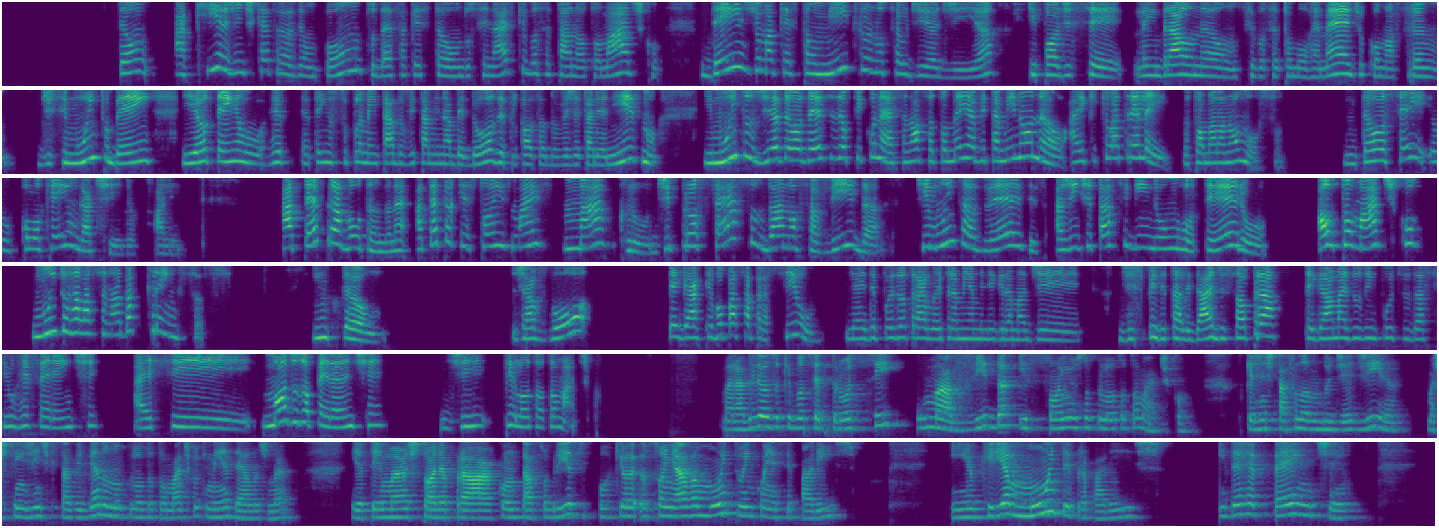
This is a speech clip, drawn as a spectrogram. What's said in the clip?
Então, aqui a gente quer trazer um ponto dessa questão dos sinais que você está no automático, desde uma questão micro no seu dia a dia, que pode ser lembrar ou não se você tomou remédio, como a Fran disse muito bem, e eu tenho, eu tenho suplementado vitamina B12 por causa do vegetarianismo, e muitos dias eu, às vezes, eu fico nessa, nossa, eu tomei a vitamina ou não? Aí, o que, que eu atrelei? Eu tomo ela no almoço. Então, eu sei, eu coloquei um gatilho ali. Até para, voltando, né? Até para questões mais macro, de processos da nossa vida, que muitas vezes a gente está seguindo um roteiro automático muito relacionado a crenças. Então, já vou pegar aqui, eu vou passar para a Sil, e aí depois eu trago aí para minha miligrama de, de espiritualidade, só para pegar mais os inputs da Sil referente a esse modus operandi de piloto automático. Maravilhoso que você trouxe uma vida e sonhos no piloto automático. Porque a gente está falando do dia a dia, mas tem gente que está vivendo num piloto automático que nem é delas, né? E eu tenho uma história para contar sobre isso, porque eu, sonhava muito em conhecer Paris, e eu queria muito ir para Paris, e de repente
